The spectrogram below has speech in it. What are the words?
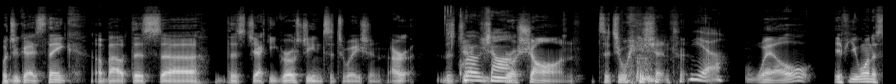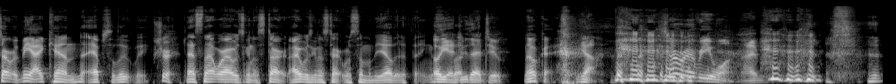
What'd you guys think about this uh this Jackie Grosjean situation or this Jackie Grosjean. Grosjean situation? Yeah. Well, if you want to start with me, I can absolutely. sure. That's not where I was going to start. I was going to start with some of the other things. Oh yeah, but- do that too. Okay. Yeah, start wherever you want. I,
